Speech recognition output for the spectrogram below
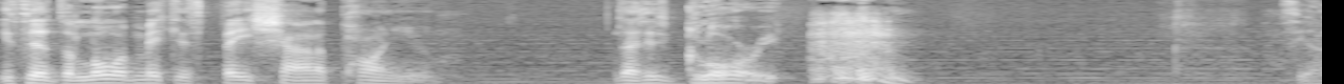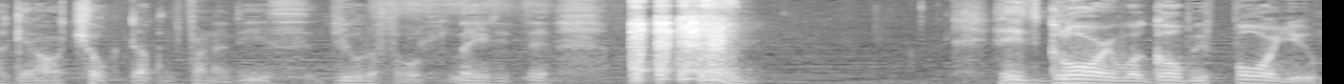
He says, The Lord make his face shine upon you, that his glory See, I get all choked up in front of these beautiful ladies. His glory will go before you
